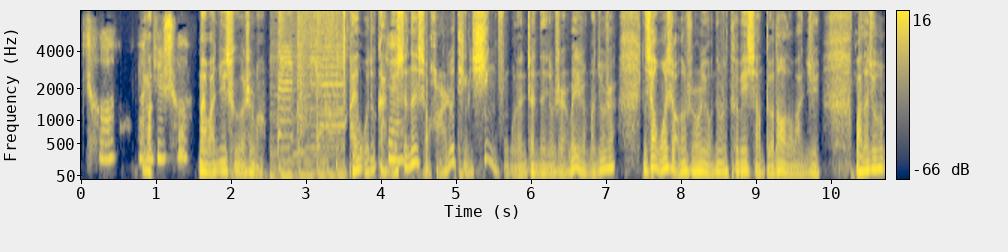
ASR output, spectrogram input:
车，玩具车，买玩具车是吗？哎，我就感觉现在小孩就挺幸福的，真的就是为什么？就是你像我小的时候有那种特别想得到的玩具，完了就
